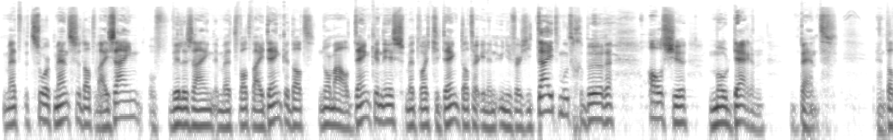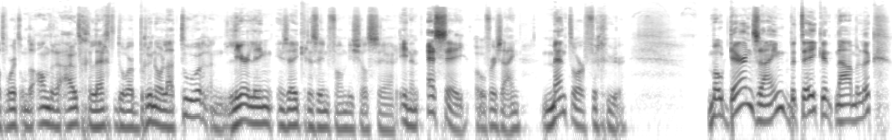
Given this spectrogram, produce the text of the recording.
Met het soort mensen dat wij zijn of willen zijn, met wat wij denken dat normaal denken is, met wat je denkt dat er in een universiteit moet gebeuren als je modern bent. En dat wordt onder andere uitgelegd door Bruno Latour, een leerling in zekere zin van Michel Serre, in een essay over zijn mentorfiguur. Modern zijn betekent namelijk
